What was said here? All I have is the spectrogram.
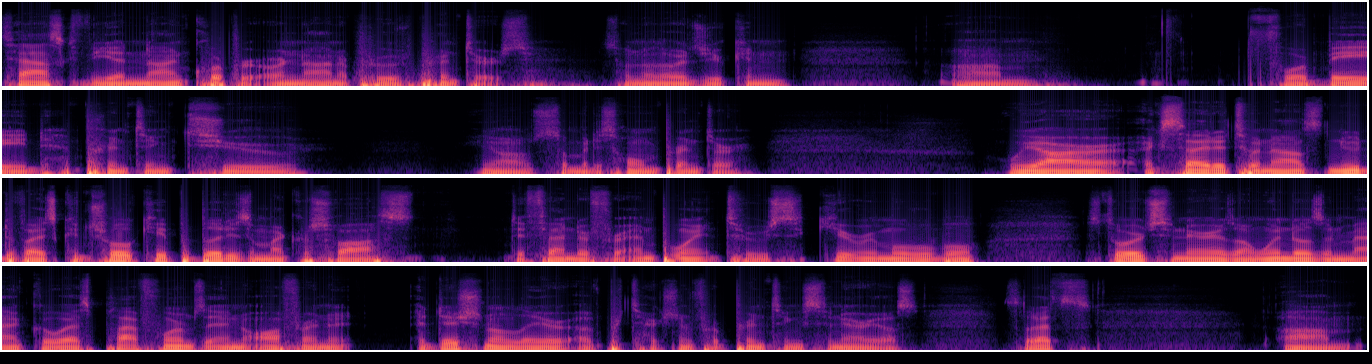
tasks via non-corporate or non-approved printers. So in other words, you can um, forbade printing to, you know, somebody's home printer. We are excited to announce new device control capabilities in Microsoft's Defender for Endpoint to secure removable storage scenarios on Windows and Mac OS platforms and offer an additional layer of protection for printing scenarios. So that's um,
